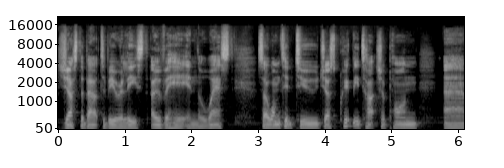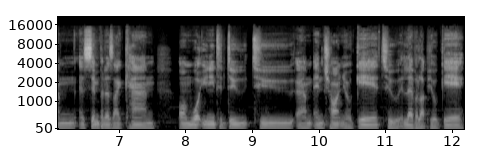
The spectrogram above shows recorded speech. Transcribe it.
just about to be released over here in the West. So I wanted to just quickly touch upon um, as simple as I can on what you need to do to um, enchant your gear, to level up your gear,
